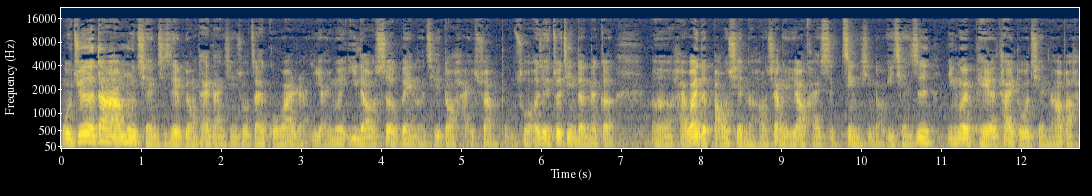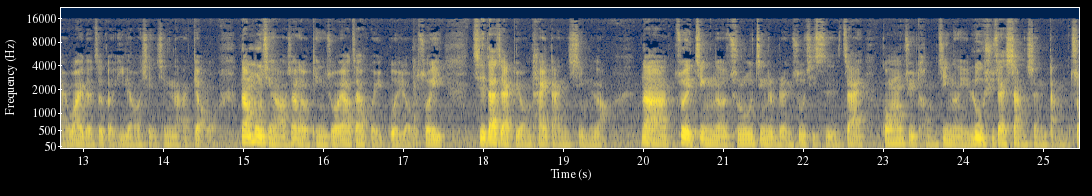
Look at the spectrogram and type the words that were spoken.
我觉得大家目前其实也不用太担心说在国外染疫啊，因为医疗设备呢其实都还算不错，而且最近的那个呃海外的保险呢好像也要开始进行了。以前是因为赔了太多钱，然后把海外的这个医疗险先拿掉了，那目前好像有听说要再回归了，所以其实大家也不用太担心了。那最近呢，出入境的人数其实，在公安局统计呢，也陆续在上升当中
